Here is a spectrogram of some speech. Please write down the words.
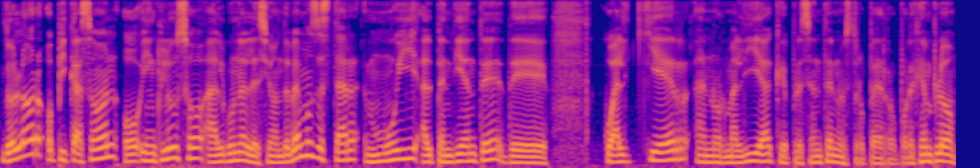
dolor o picazón o incluso alguna lesión. Debemos de estar muy al pendiente de cualquier anormalía que presente nuestro perro. Por ejemplo,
